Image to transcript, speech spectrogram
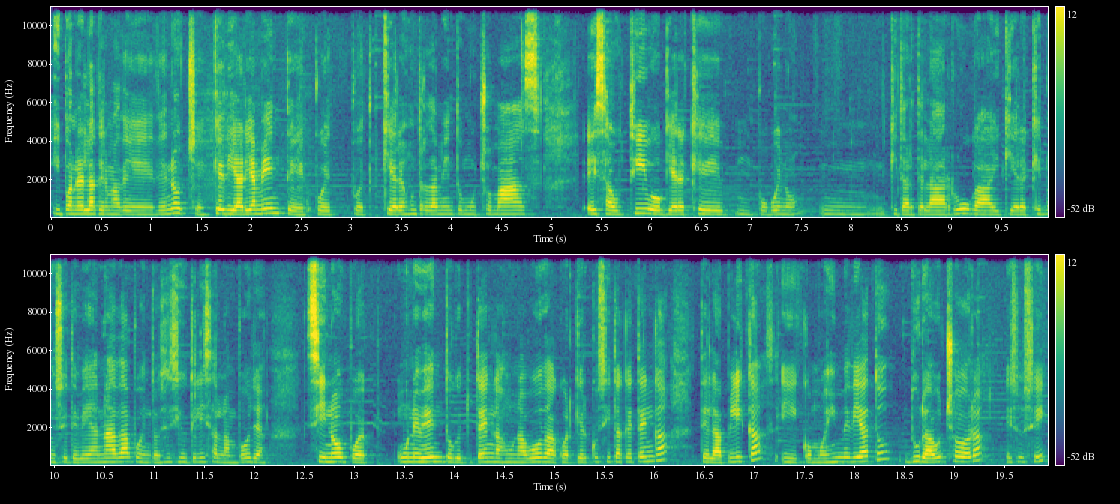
y poner la crema de, de, noche, que diariamente pues, pues quieres un tratamiento mucho más exhaustivo, quieres que, mm, pues bueno, mm, quitarte la arruga y quieres que no se te vea nada, pues entonces sí utilizas la ampolla. Si no, pues un evento que tú tengas, una boda, cualquier cosita que tengas, te la aplicas y como es inmediato, dura ocho horas, eso sí,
